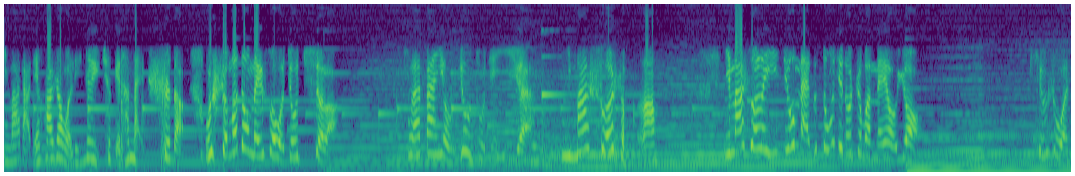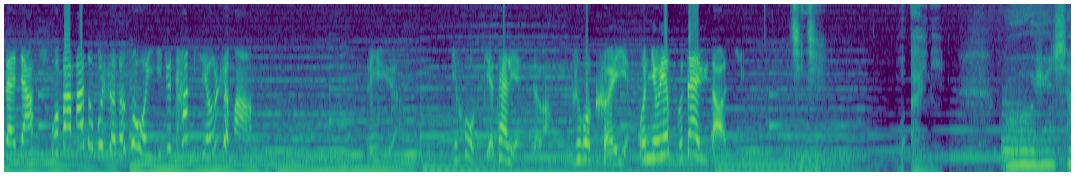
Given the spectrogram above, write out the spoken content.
你妈打电话让我淋着雨去给她买吃的，我什么都没说我就去了。后来半夜我又住进医院，你妈说什么了？你妈说了一句：“我买个东西都这么没有用。”我在家，我爸妈都不舍得说我一句，他凭什么？林雨，以后我们别再联系了。如果可以，我宁愿不再遇到你。青青，我爱你。乌云下，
